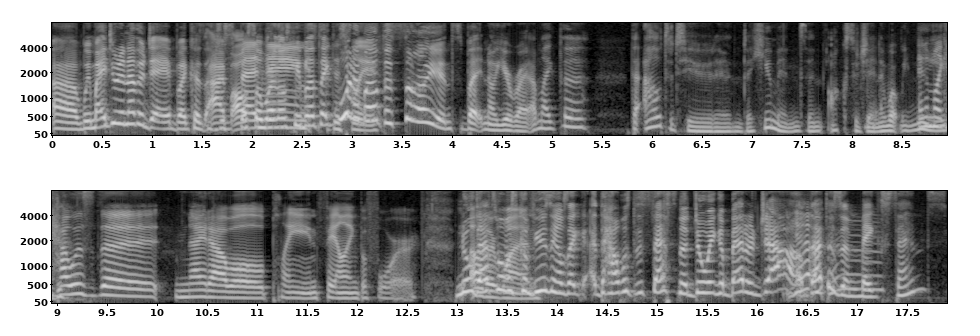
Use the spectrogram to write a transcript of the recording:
Uh, we might do it another day because I'm also one of those people that's like, what about the science? But no, you're right. I'm like the the altitude and the humans and oxygen and what we need. And I'm like, how is the night owl plane failing before? No, that's what was confusing. I was like, how was the Cessna doing a better job? Yeah. That doesn't make sense.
